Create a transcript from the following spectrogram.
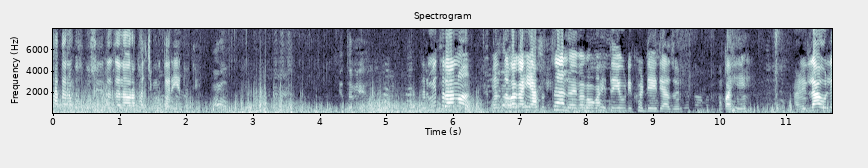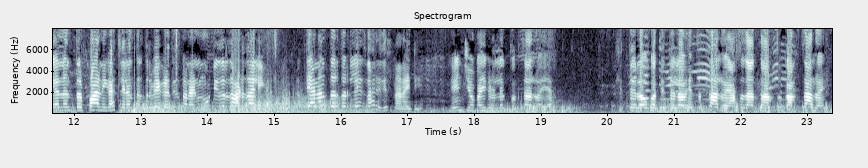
खाताना भुसभुशी तिथं जनावरा खालची मुतारी येत होती हाव. इथं बी. तर मित्रांनो यांचं बघा हे असं चालू आहे बघा बघा इथं एवढी आहे येते अजून. काही आणि लावल्यानंतर पाणी घातल्यानंतर तर वेगळं दिसणार आणि मोठी जर झाड झाली तर त्यानंतर तर लईच भारी दिसणार आहे ती. यांची का इकडे लगभग चालू आहे या. इथं तलाव का ते तलाव ह्यांचं चालू आहे. असं आमचं आमचं काम चालू आहे.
